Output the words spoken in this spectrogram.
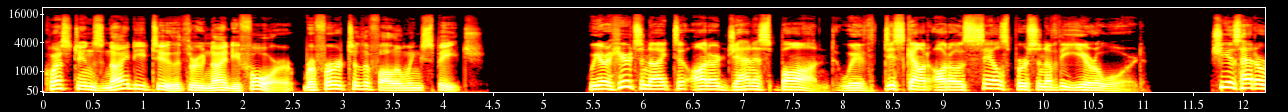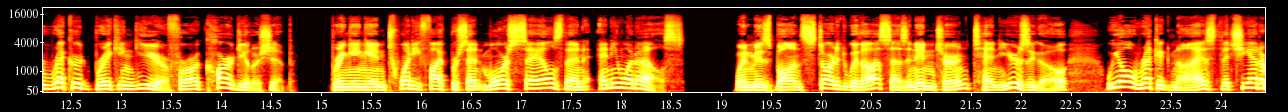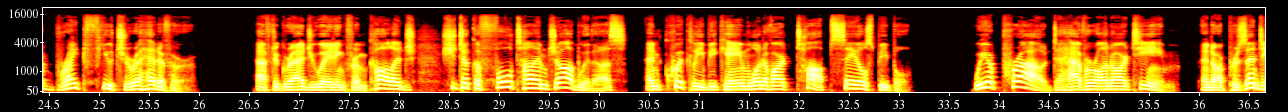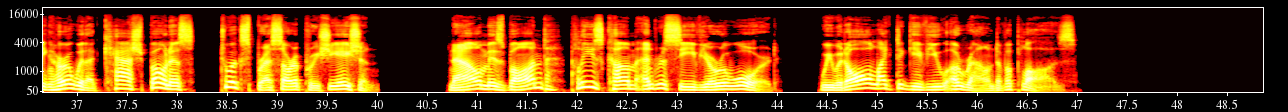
Questions 92 through 94 refer to the following speech. We are here tonight to honor Janice Bond with Discount Auto's Salesperson of the Year award. She has had a record breaking year for our car dealership, bringing in 25% more sales than anyone else. When Ms. Bond started with us as an intern 10 years ago, we all recognized that she had a bright future ahead of her. After graduating from college, she took a full time job with us and quickly became one of our top salespeople. We are proud to have her on our team and are presenting her with a cash bonus to express our appreciation. Now, Ms. Bond, please come and receive your award. We would all like to give you a round of applause.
